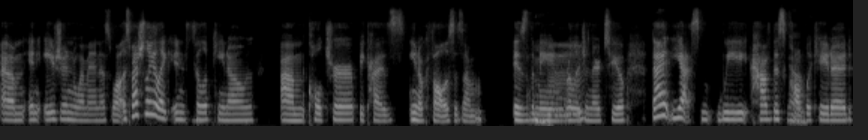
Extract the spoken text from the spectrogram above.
um in asian women as well especially like in mm-hmm. filipino um culture because you know catholicism is the main mm-hmm. religion there too that yes we have this yeah. complicated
